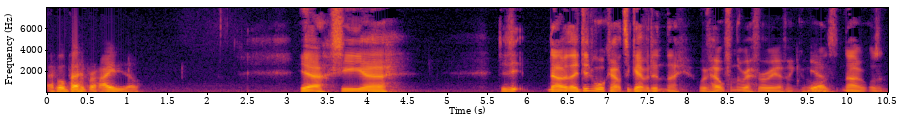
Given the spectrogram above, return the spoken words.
I feel bad for Heidi though. Yeah, she, uh, did it, no, they did walk out together, didn't they? With help from the referee, I think it Yeah. was. No, it wasn't.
